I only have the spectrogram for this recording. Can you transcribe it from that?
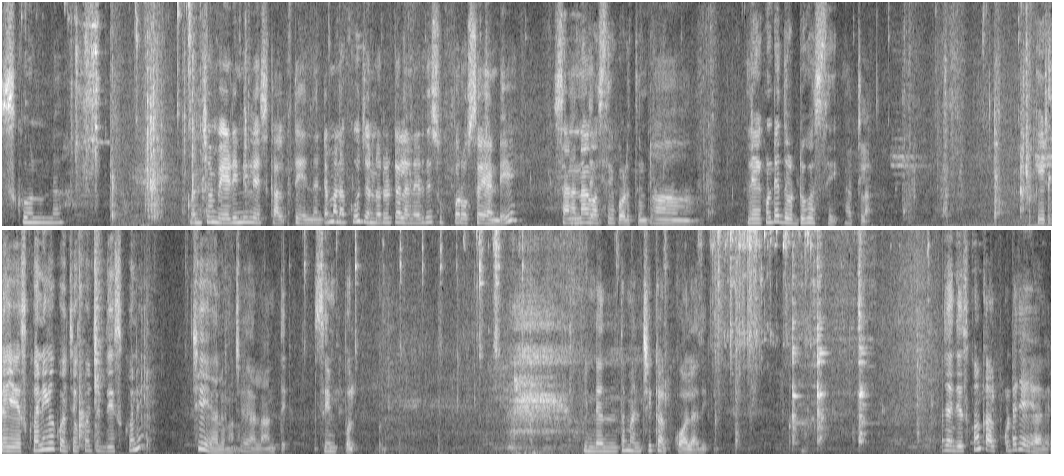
స్పూన్ ఉందా? కొంచెం వేడి నీళ్ళు వేసి కలిపితే ఏంటంటే మనకు జొన్న రొట్టెలు అనేది సూపర్ వస్తాయండి. సన్నగా వస్తాయి కొడుతుంటే లేకుంటే దొడ్డుగా వస్తాయి. అట్లా. ఇట్లా చేసుకొని కొంచెం కొంచెం తీసుకొని చేయాలి మనం. చేయాలి అంతే. సింపుల్. పిండి అంతా మంచిగా కలుపుకోవాలి అది. కొంచెం తీసుకొని కలుపుకుంటే చేయాలి.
